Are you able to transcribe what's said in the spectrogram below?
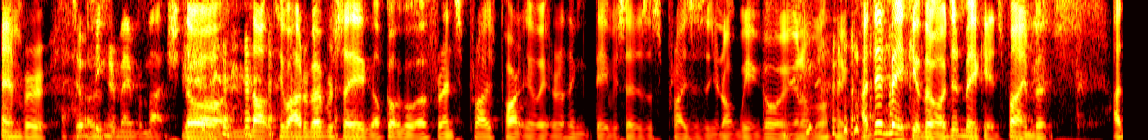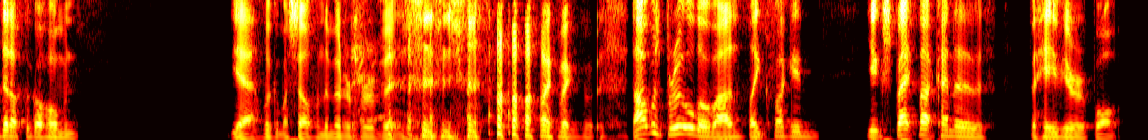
remember I don't I think was- I remember much. no, not too. I remember saying I've got to go to a friend's surprise party later. I think David says the surprise is that you're not being going, and I'm like, I did make it though. I did make it. It's fine, but I did have to go home and yeah, look at myself in the mirror for a bit. that was brutal though, man. Like fucking, you expect that kind of behavior. What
